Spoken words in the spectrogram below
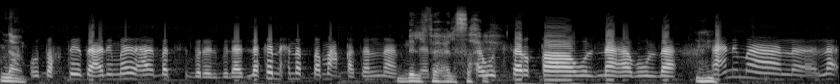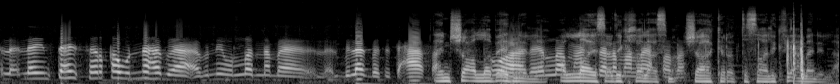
نعم. وتخطيط يعني ما بتصبر البلاد لكن إحنا الطمع قتلنا بالفعل أو صحيح. السرقة والنهب مهم. يعني ما لا, لا, لا, لا ينتهي السرقة والنهب يا أبني والله انما البلاد بتتعافى. إن شاء الله هذا. الله. الله يسعدك. الله خلا اسماء يحفظك. شاكر اتصالك في أمان الله.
